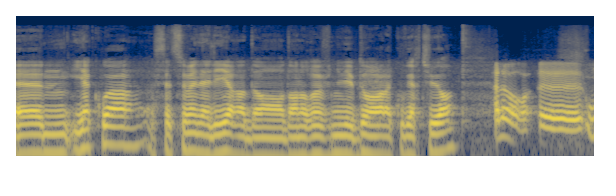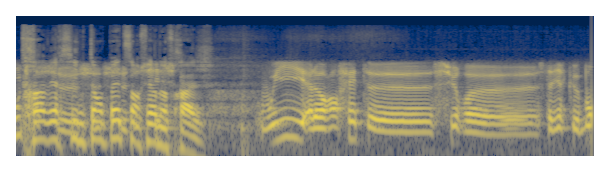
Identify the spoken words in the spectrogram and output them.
Il y a quoi cette semaine à lire dans, dans le revenu hebdo à la couverture? Alors, traverser une tempête sans faire naufrage. Oui, alors en fait, euh, sur, euh, c'est-à-dire que bon,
